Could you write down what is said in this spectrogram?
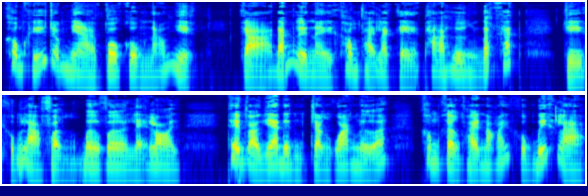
không khí trong nhà vô cùng náo nhiệt. Cả đám người này không phải là kẻ tha hương đất khách, chỉ cũng là phận bơ vơ lẻ loi. Thêm vào gia đình Trần Quang nữa, không cần phải nói cũng biết là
